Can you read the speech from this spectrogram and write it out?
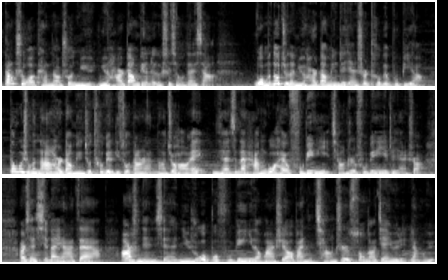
当时我看到说女女孩当兵这个事情，我在想。我们都觉得女孩当兵这件事儿特别不必要，但为什么男孩当兵就特别理所当然呢？就好像哎，你像现在韩国还有服兵役，强制服兵役这件事儿，而且西班牙在二十年前，你如果不服兵役的话，是要把你强制送到监狱里两个月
